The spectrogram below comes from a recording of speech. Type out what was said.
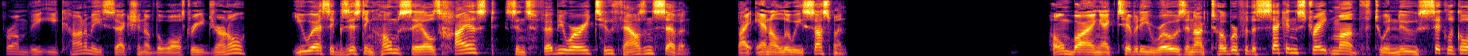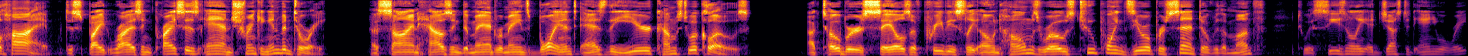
From the economy section of the Wall Street Journal, U.S. existing home sales highest since February 2007 by Anna Louie Sussman. Home buying activity rose in October for the second straight month to a new cyclical high, despite rising prices and shrinking inventory, a sign housing demand remains buoyant as the year comes to a close. October's sales of previously owned homes rose 2.0% over the month to a seasonally adjusted annual rate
